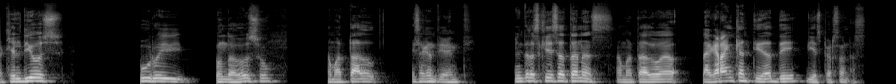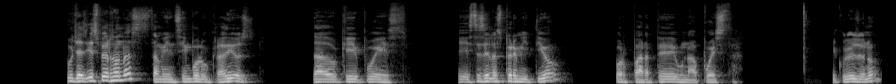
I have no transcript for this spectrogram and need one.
Aquel Dios puro y bondadoso ha matado esa cantidad de gente. Mientras que Satanás ha matado a la gran cantidad de 10 personas. Cuyas 10 personas también se involucra a Dios, dado que pues este se las permitió por parte de una apuesta. Qué curioso, ¿no?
